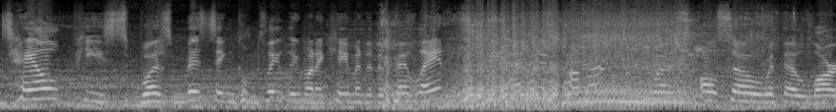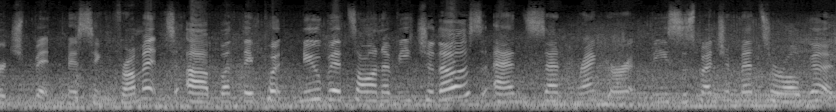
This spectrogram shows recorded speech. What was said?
tail piece was missing completely when it came into the pit lane. The engine cover was also with a large bit missing from it, uh, but they put new bits on of each of those and sent Renger. The suspension bits are all good.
